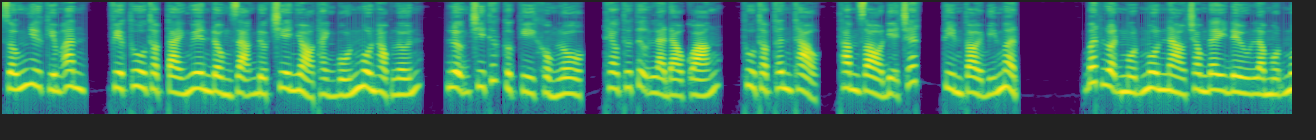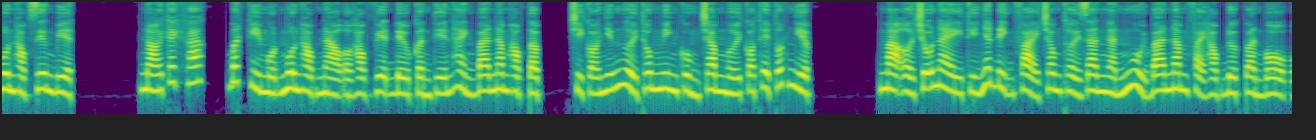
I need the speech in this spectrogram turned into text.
Giống như kiếm ăn, việc thu thập tài nguyên đồng dạng được chia nhỏ thành 4 môn học lớn, lượng tri thức cực kỳ khổng lồ, theo thứ tự là đào quáng, thu thập thân thảo, thăm dò địa chất, tìm tòi bí mật. Bất luận một môn nào trong đây đều là một môn học riêng biệt. Nói cách khác, bất kỳ một môn học nào ở học viện đều cần tiến hành 3 năm học tập, chỉ có những người thông minh cùng trăm mới có thể tốt nghiệp. Mà ở chỗ này thì nhất định phải trong thời gian ngắn ngủi 3 năm phải học được toàn bộ.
